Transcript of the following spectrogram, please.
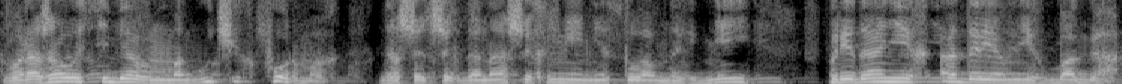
выражала себя в могучих формах, дошедших до наших менее славных дней в преданиях о древних богах.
